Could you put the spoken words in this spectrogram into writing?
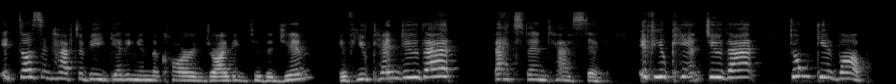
It doesn't have to be getting in the car and driving to the gym. If you can do that, that's fantastic. If you can't do that, don't give up.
